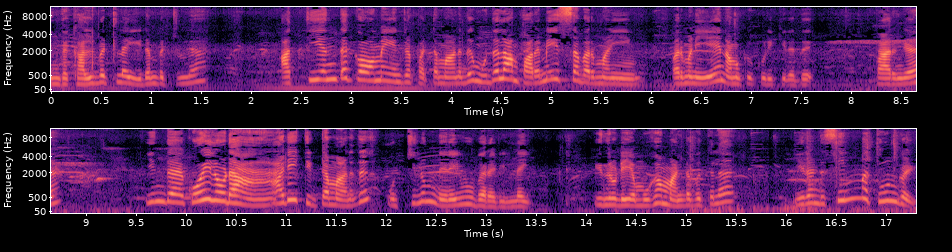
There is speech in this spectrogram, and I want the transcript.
இந்த கல்வெட்டில் இடம்பெற்றுள்ள அத்தியந்த கோமை என்ற பட்டமானது முதலாம் பரமேசவர்மனின் வர்மனையே நமக்கு குறிக்கிறது. பாருங்க. இந்த கோயிலோட அடித்திட்டமானது முற்றிலும் நிறைவு பெறவில்லை. இதனுடைய முக மண்டபத்தில் இரண்டு சிம்ம தூண்கள்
